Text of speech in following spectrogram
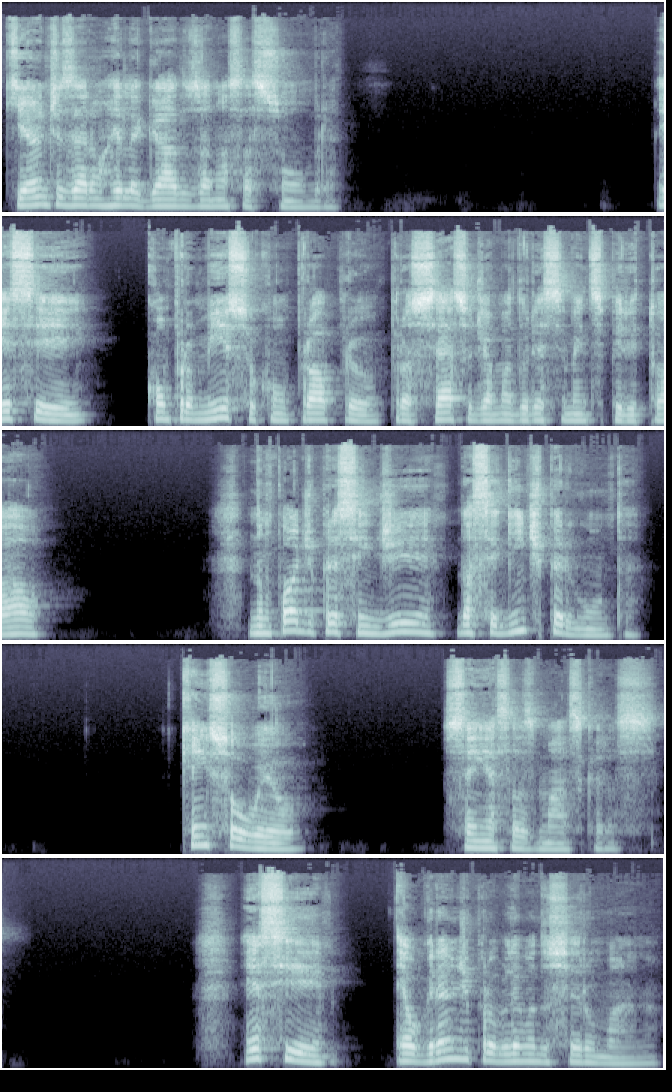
que antes eram relegados à nossa sombra. Esse compromisso com o próprio processo de amadurecimento espiritual não pode prescindir da seguinte pergunta: Quem sou eu sem essas máscaras? Esse é o grande problema do ser humano.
